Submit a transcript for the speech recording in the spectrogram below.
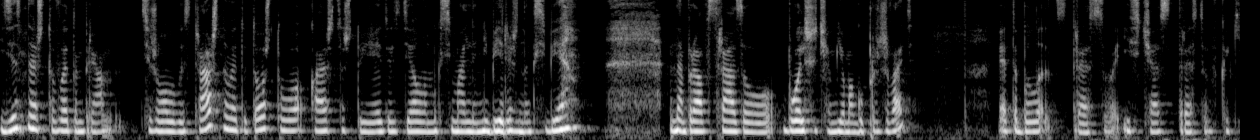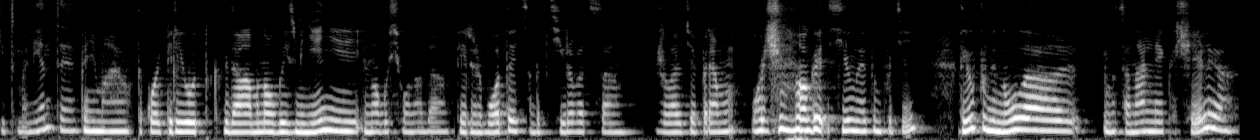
Единственное, что в этом прям тяжелого и страшного, это то, что кажется, что я это сделала максимально небережно к себе, набрав сразу больше, чем я могу проживать. Это было стрессово, и сейчас стрессово в какие-то моменты. Понимаю. Такой период, когда много изменений, много всего надо переработать, адаптироваться. Желаю тебе прям очень много сил на этом пути. Ты упомянула эмоциональные качели.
